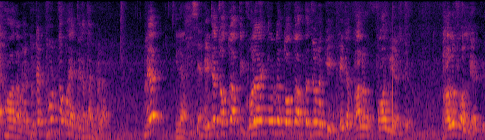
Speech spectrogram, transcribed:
এক হওয়া যাবে না। দুটা ঠোঁট কখনো এক জায়গায় থাকবে না। এটা যত আপনি খোলা রাখতে পারবেন তত আপনার জন্য কি? এটা ভালো ফল নিয়ে আসবে। ভালো ফল নিয়ে আসবে।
